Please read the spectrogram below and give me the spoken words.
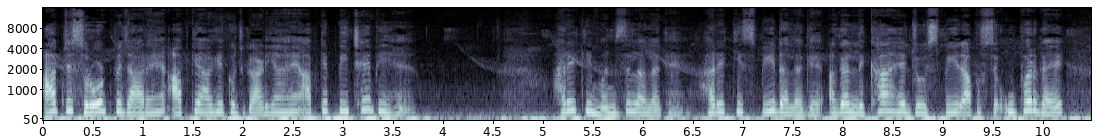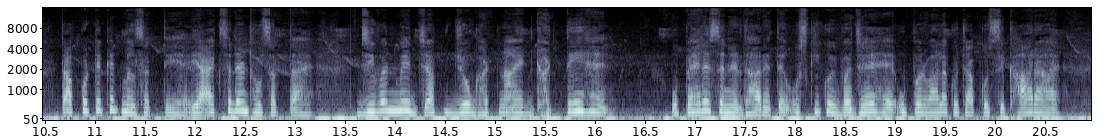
आप जिस रोड पे जा रहे हैं, आपके आगे कुछ गाड़ियाँ हैं, आपके पीछे भी हैं। हर एक की मंजिल अलग है, हर एक की स्पीड अलग है। अगर लिखा है जो स्पीड आप उससे ऊपर गए तो आपको टिकट मिल सकती है या एक्सीडेंट हो सकता है। जीवन में जब जो घटनाएँ घटती हैं, वो पहले से निर्धारित हैं, उसकी कोई वजह है, ऊपर वाला कुछ आपको सिखा रहा है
